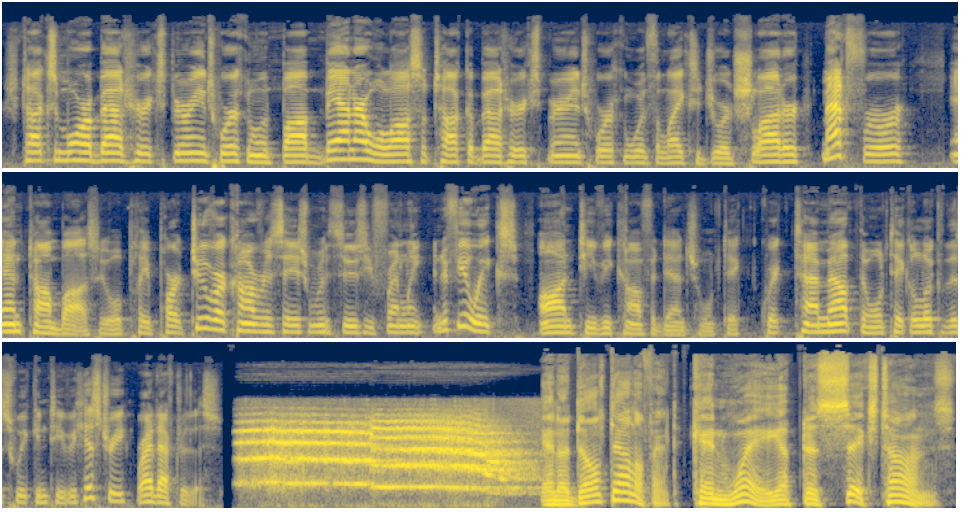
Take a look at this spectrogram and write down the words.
She'll talk some more about her experience working with Bob Banner. We'll also talk about her experience working with the likes of George Schlatter, Matt Frewer, and Tom Bosley. We'll play part two of our conversation with Susie Friendly in a few weeks on TV Confidential. We'll take a quick time out, then we'll take a look at this week in TV history right after this. An adult elephant can weigh up to six tons.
